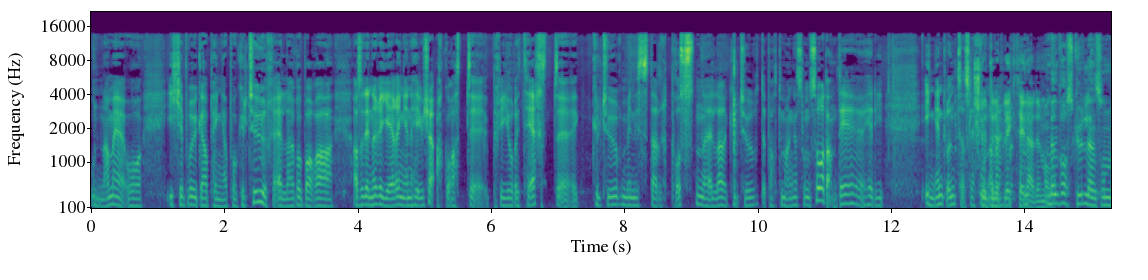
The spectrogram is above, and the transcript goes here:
unna med å ikke bruke penger på kultur, eller å bare Altså, denne regjeringen har jo ikke akkurat prioritert kulturministerposten eller Kulturdepartementet som sådan. Det har de ingen grunn til å slippe unna med. Til Audun Molde. Men hva skulle en sånn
